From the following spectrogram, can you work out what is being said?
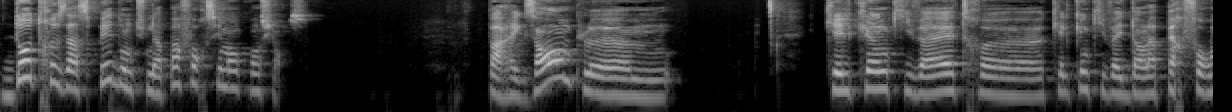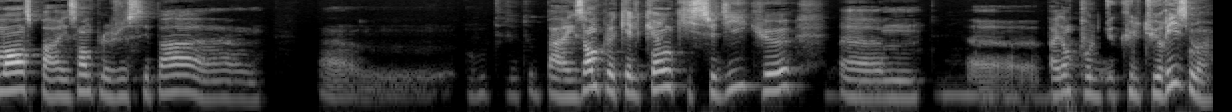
d'autres aspects dont tu n'as pas forcément conscience. Par exemple, euh, quelqu'un qui va être euh, quelqu'un qui va être dans la performance par exemple je sais pas par exemple quelqu'un qui se dit que par exemple pour du culturisme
